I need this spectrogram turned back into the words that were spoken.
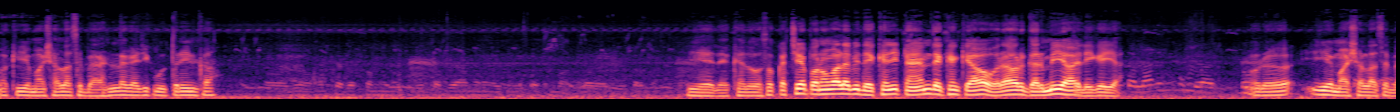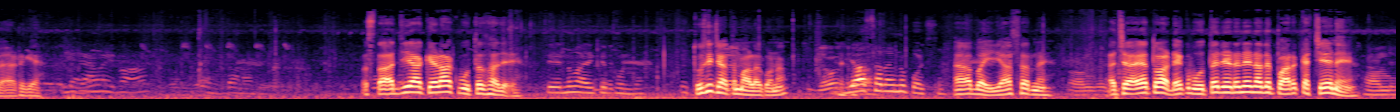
बाकी ये माशाल्लाह से बैठने लगा जी कबूतर इनका ये देखें दोस्तों कच्चे परों वाले भी देखें जी टाइम देखें क्या हो रहा है और गर्मी आ चली गई है और ये माशाल्लाह से बैठ गया ਉਸਤਾਦ ਜੀ ਆ ਕਿਹੜਾ ਕਬੂਤਰ ਸਾਜੇ ਤਿੰਨ ਵਾਰ ਕੇ ਪੁੰਨਾ ਤੁਸੀਂ ਛੱਤ ਮਾਲਕ ਹੋ ਨਾ ਯਾ ਸਰ ਇਹਨੂੰ ਪੁੱਛ ਆ ਭਾਈ ਯਾਸਰ ਨੇ ਹਾਂਜੀ ਅੱਛਾ ਇਹ ਤੁਹਾਡੇ ਕਬੂਤਰ ਜਿਹੜੇ ਨੇ ਇਹਨਾਂ ਦੇ ਪਰ ਕੱਚੇ ਨੇ। ਹਾਂਜੀ।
